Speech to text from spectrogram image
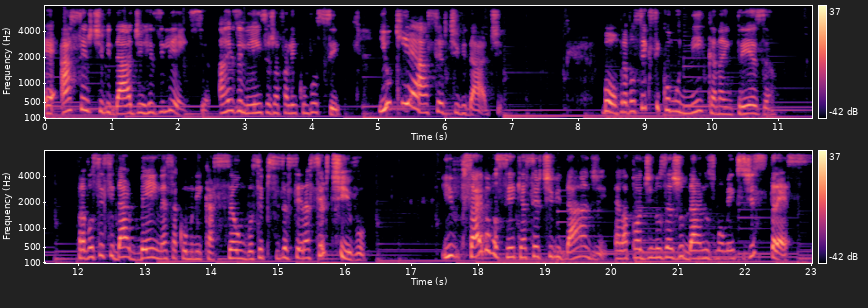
é assertividade e resiliência. A resiliência eu já falei com você. E o que é assertividade? Bom, para você que se comunica na empresa, para você se dar bem nessa comunicação, você precisa ser assertivo. E saiba você que a assertividade, ela pode nos ajudar nos momentos de estresse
